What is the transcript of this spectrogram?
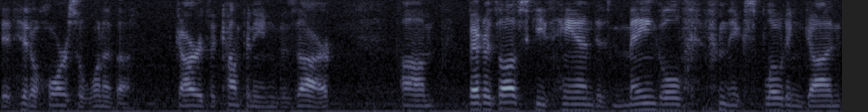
it hit a horse of one of the guards accompanying the Tsar. Um, Berezovsky's hand is mangled from the exploding gun.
